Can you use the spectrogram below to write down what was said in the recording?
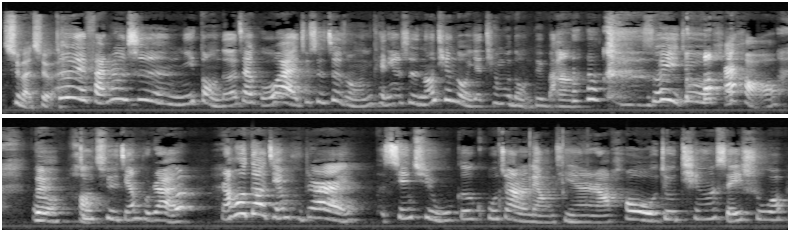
去吧去吧。对，反正是你懂得，在国外就是这种，你肯定是能听懂也听不懂，对吧？嗯，所以就还好，对呃就去柬埔寨，然后到柬埔寨，先去吴哥窟转了两天，然后就听谁说，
